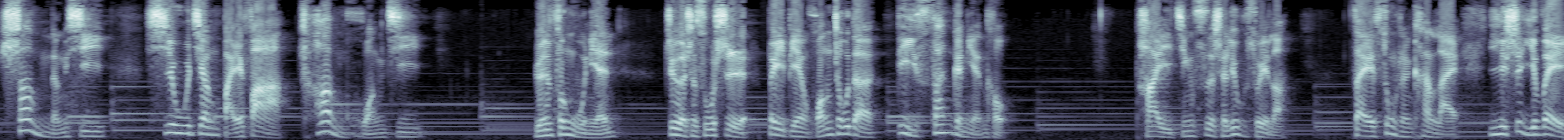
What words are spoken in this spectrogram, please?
尚能西，休将白发唱黄鸡。元丰五年，这是苏轼被贬黄州的第三个年头。他已经四十六岁了，在宋人看来，已是一位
